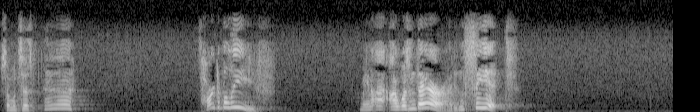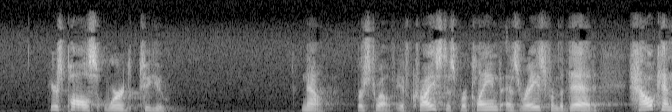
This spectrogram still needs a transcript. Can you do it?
Someone says, eh, it's hard to believe. I mean, I, I wasn't there, I didn't see it. Here's Paul's word to you. Now, verse 12 If Christ is proclaimed as raised from the dead, how can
